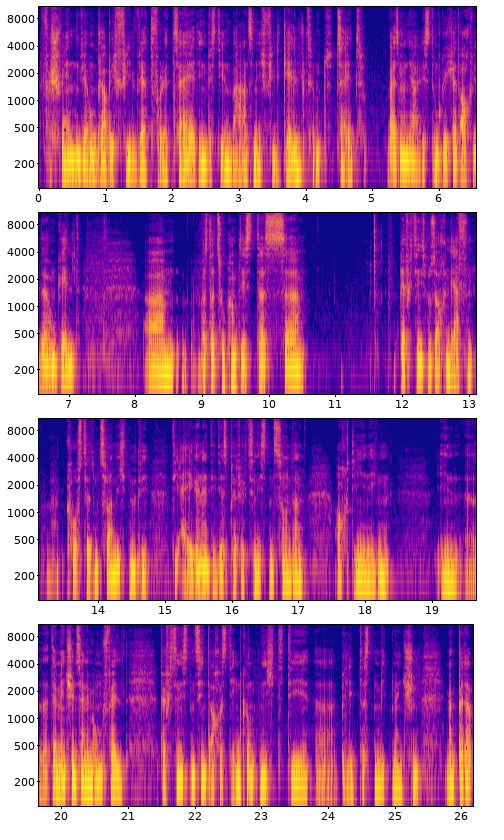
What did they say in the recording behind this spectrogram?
verschwenden wir unglaublich viel wertvolle Zeit, investieren wahnsinnig viel Geld und Zeit, weiß man ja, ist umgekehrt auch wiederum Geld. Ähm, was dazu kommt, ist, dass äh, Perfektionismus auch Nerven kostet und zwar nicht nur die, die eigenen, die des Perfektionisten, sondern auch diejenigen in, äh, der Menschen in seinem Umfeld. Perfektionisten sind auch aus dem Grund nicht die äh, beliebtesten Mitmenschen. Ich meine, bei der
